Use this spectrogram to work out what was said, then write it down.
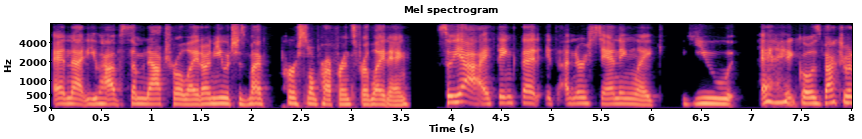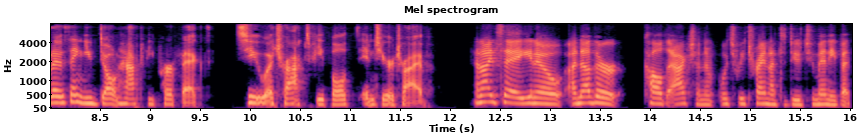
and that you have some natural light on you, which is my personal preference for lighting. So yeah, I think that it's understanding like you and it goes back to what I was saying, you don't have to be perfect to attract people into your tribe. And I'd say, you know, another call to action, which we try not to do too many, but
